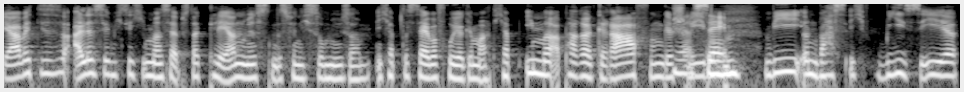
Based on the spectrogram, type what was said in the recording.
Ja, aber dieses alles sich immer selbst erklären müssen, das finde ich so mühsam. Ich habe das selber früher gemacht. Ich habe immer Paragraphen Ja, geschrieben, same. wie und was ich wie sehe.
